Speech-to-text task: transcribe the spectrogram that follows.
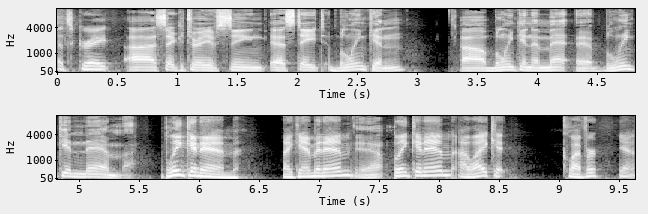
That's great. Uh, Secretary of Sing, uh, State Blinken, uh, Blinken, uh, Blinken M. Blinken M. Like Eminem? Yeah. Blinken M. I like it. Clever. Yeah.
